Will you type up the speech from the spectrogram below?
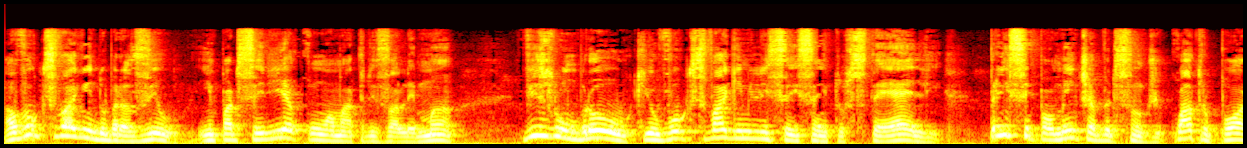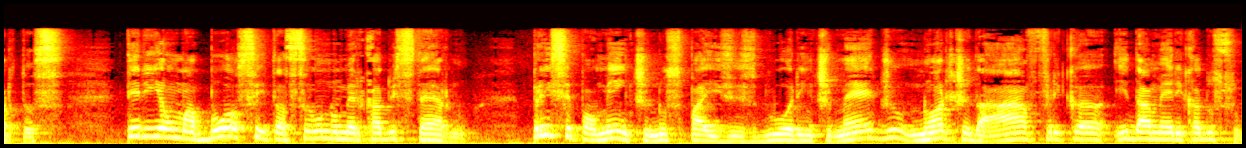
A Volkswagen do Brasil, em parceria com a matriz alemã, vislumbrou que o Volkswagen 1600 TL, principalmente a versão de quatro portas, teria uma boa aceitação no mercado externo, principalmente nos países do Oriente Médio, Norte da África e da América do Sul.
